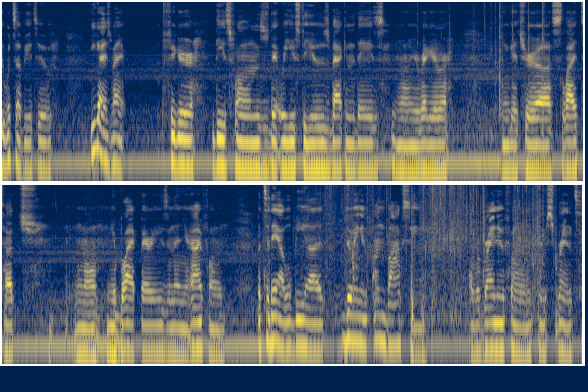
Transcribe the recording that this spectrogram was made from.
what's up, YouTube? You guys might figure these phones that we used to use back in the days, you know, your regular. You get your uh, slide touch, you know, your Blackberries, and then your iPhone. But today I will be uh, doing an unboxing of a brand new phone from Sprint,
